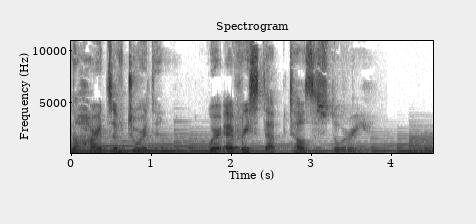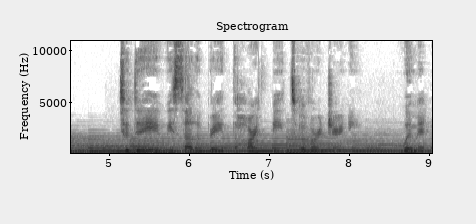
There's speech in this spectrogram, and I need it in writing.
the heart of Jordan, where every step tells a story, today we celebrate the heartbeat of our journey women.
